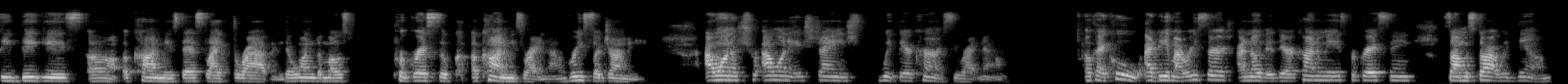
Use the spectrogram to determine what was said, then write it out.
the biggest uh, economies that's like thriving. They're one of the most progressive economies right now, Greece or Germany. I want to tr- I want to exchange with their currency right now. Okay, cool. I did my research. I know that their economy is progressing, so I'm gonna start with them.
